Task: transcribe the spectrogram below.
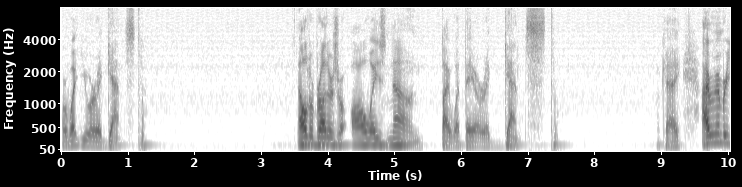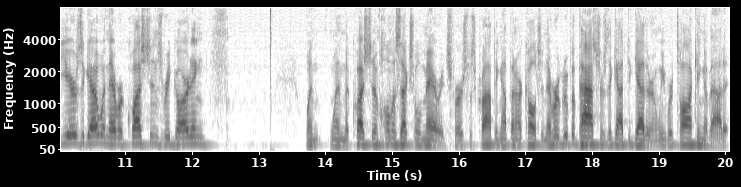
or what you are against? Elder brothers are always known by what they are against. Okay? I remember years ago when there were questions regarding when, when the question of homosexual marriage first was cropping up in our culture. And there were a group of pastors that got together and we were talking about it.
